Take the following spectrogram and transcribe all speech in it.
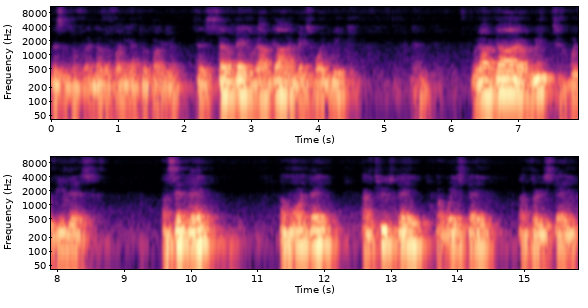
this is a- another funny I put part here. It says seven days without God makes one week. Without God, our week would be this. A sin day, a mourn day, a Tuesday, a waste day, a Thursday,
